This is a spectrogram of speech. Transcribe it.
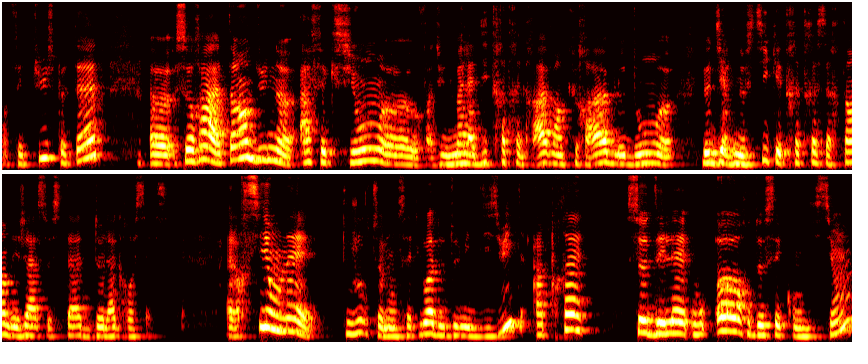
un fœtus peut-être, euh, sera atteint d'une affection, euh, enfin d'une maladie très très grave, incurable, dont euh, le diagnostic est très très certain déjà à ce stade de la grossesse. Alors si on est, toujours selon cette loi de 2018, après ce délai ou hors de ces conditions,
